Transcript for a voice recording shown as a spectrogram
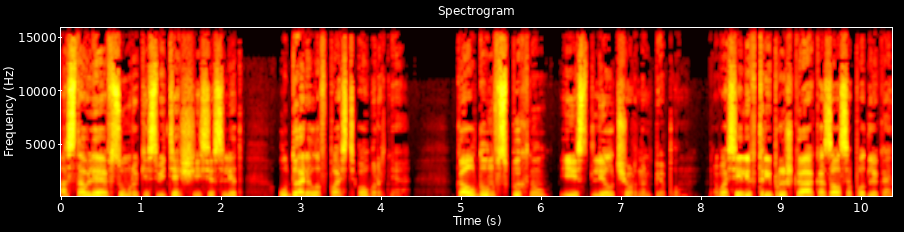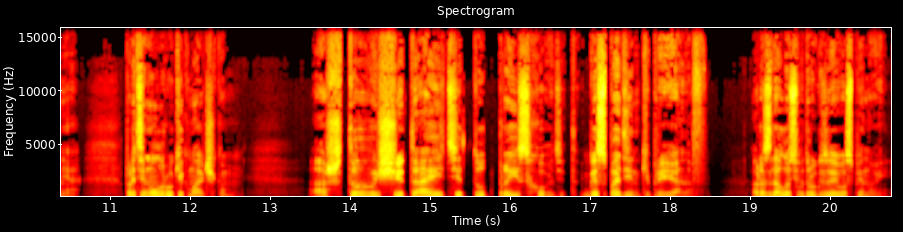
оставляя в сумраке светящийся след, ударила в пасть оборотня. Колдун вспыхнул и истлел черным пеплом. Василий в три прыжка оказался подле коня. Протянул руки к мальчикам. «А что вы считаете тут происходит, господин Киприянов?» Раздалось вдруг за его спиной.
